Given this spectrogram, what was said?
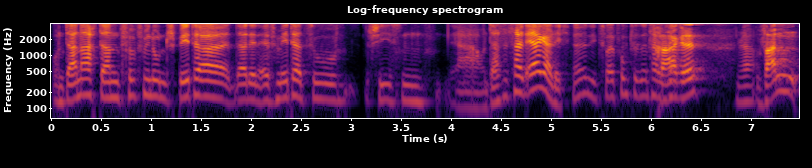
und danach dann fünf Minuten später da den Elfmeter zu schießen, ja, und das ist halt ärgerlich, ne? Die zwei Punkte sind halt. Frage: ja. wann,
